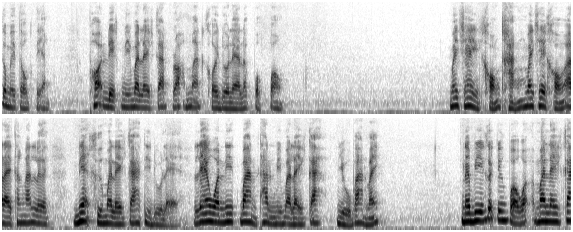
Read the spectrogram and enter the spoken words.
ก็ไม่ตกเตียง เพราะเด็กมีมาลายกัดรอมัดคอยดูแลและปกป้อง ไม่ใช่ของขังไม่ใช่ของอะไรทั้งนั้นเลย เนี่ยคือมาลายกาที่ดูแล แล้ววันนี้บ้านท่านมีมาลายกาอยู่บ้านไหมนบีก็จึงบอกว่ามาลายกา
